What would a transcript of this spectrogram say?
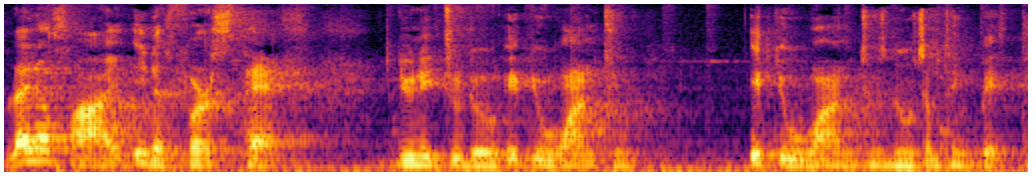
Five is the first step you need to do if you want to if you want to do something big.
